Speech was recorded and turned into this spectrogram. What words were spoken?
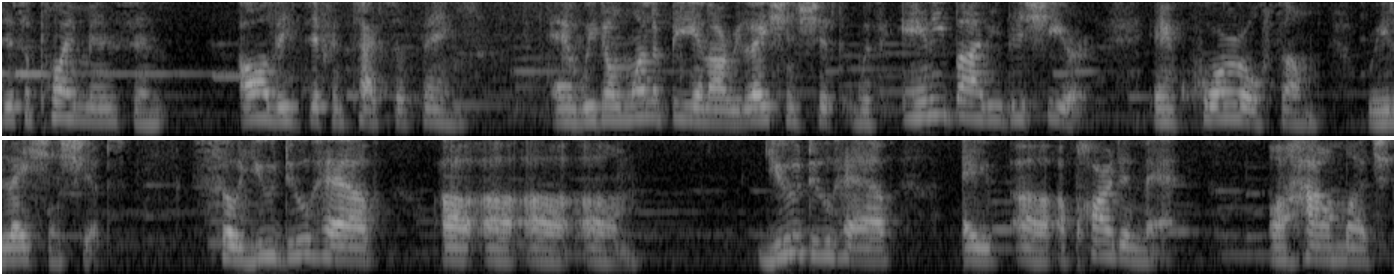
disappointments, and all these different types of things. And we don't want to be in our relationship with anybody this year in quarrelsome relationships. So you do have, uh, uh, uh, um, you do have a uh, a part in that, on how much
